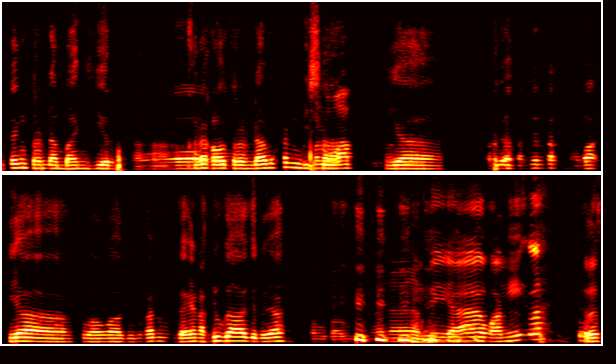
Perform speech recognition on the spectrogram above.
tank terendam banjir oh, karena kalau terendam kan bisa meluap. meluap. ya terendam banjir ntar ke bawah ya ke bawah gitu kan nggak enak juga gitu ya Bau-bau gimana? nanti ya wangi lah terus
